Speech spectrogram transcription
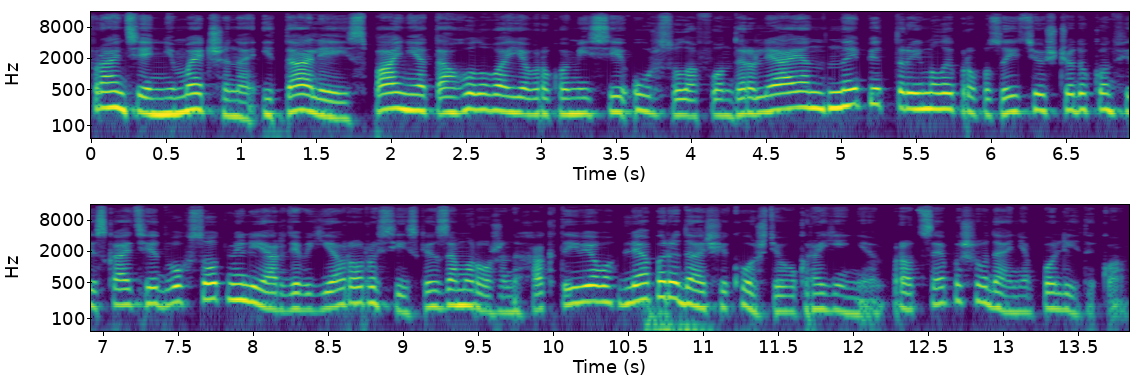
Франція, Німеччина, Італія, Іспанія та голова Єврокомісії Урсула фон дер Ляєн не підтримали пропозицію щодо конфіскації 200 мільярдів євро російських заморожених активів для передачі коштів Україні. Про це пише видання Політико.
